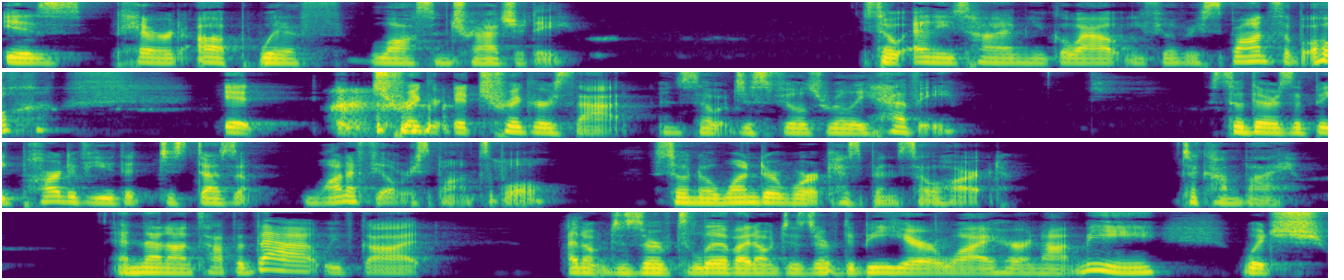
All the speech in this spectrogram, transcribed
is paired up with loss and tragedy. So anytime you go out and you feel responsible, it it, trigger, it triggers that. And so it just feels really heavy. So there's a big part of you that just doesn't want to feel responsible. So no wonder work has been so hard to come by. And then on top of that, we've got I don't deserve to live. I don't deserve to be here. Why her, not me, which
